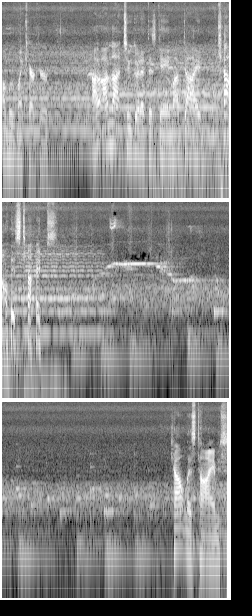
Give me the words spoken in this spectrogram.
I'll move my character. I I'm not too good at this game. I've died countless times. Countless times.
